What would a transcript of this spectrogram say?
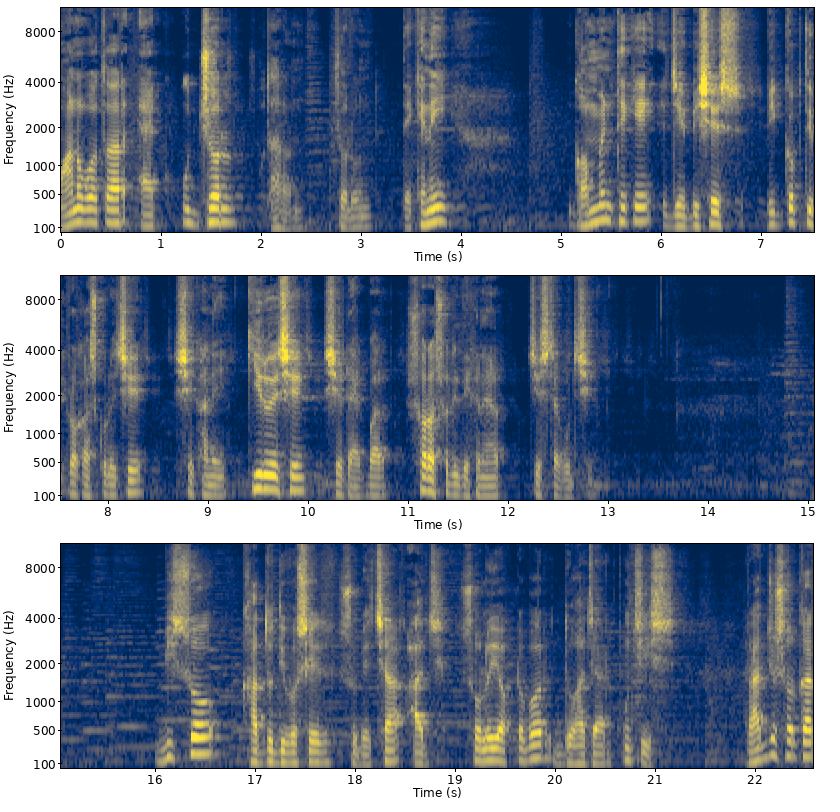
মানবতার এক উজ্জ্বল উদাহরণ। চলুন দেখে নিই গভর্নমেন্ট থেকে যে বিশেষ বিজ্ঞপ্তি প্রকাশ করেছে, সেখানে কি রয়েছে সেটা একবার সরাসরি দেখে নেওয়ার চেষ্টা করছি। বিশ্ব খাদ্য দিবসের শুভেচ্ছা আজ ষোলোই অক্টোবর দু হাজার পঁচিশ। রাজ্য সরকার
